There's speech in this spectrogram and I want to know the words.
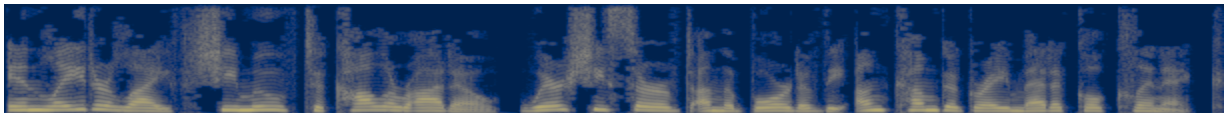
In later life she moved to Colorado, where she served on the board of the Uncompahgre Medical Clinic.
